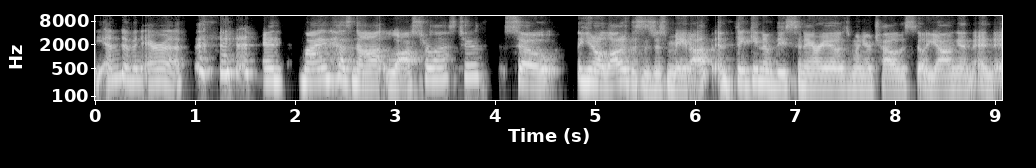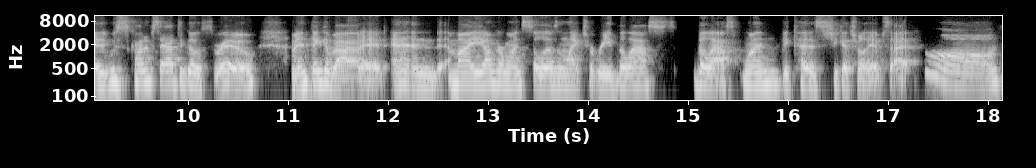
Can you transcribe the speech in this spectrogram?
the end of an era. and mine has not lost her last tooth. So, you know, a lot of this is just made up and thinking of these scenarios when your child is still young. And, and it was kind of sad to go through and think about it. And my younger one still doesn't like to read the last the last one because she gets really upset. Oh.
